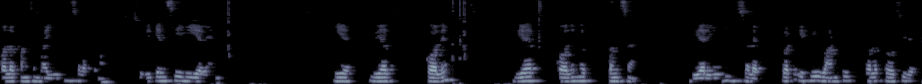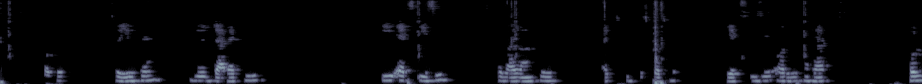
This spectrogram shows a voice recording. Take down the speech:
call a function by using select command. So we can see here here we are calling we are calling a function. We are using select. But if you want to call a procedure okay so you can use directly. Exec because I want to execute this procedure exec or you can add full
